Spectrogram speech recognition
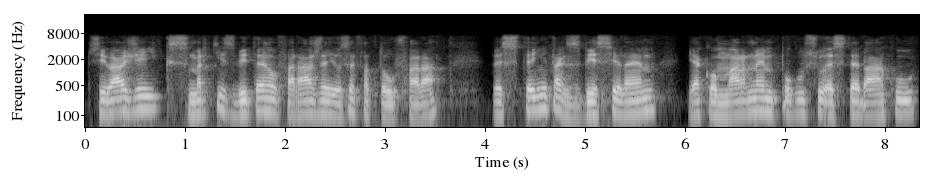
přivážejí k smrti zbytého faráře Josefa Toufara ve stejně tak zběsilém jako marném pokusu estebáků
